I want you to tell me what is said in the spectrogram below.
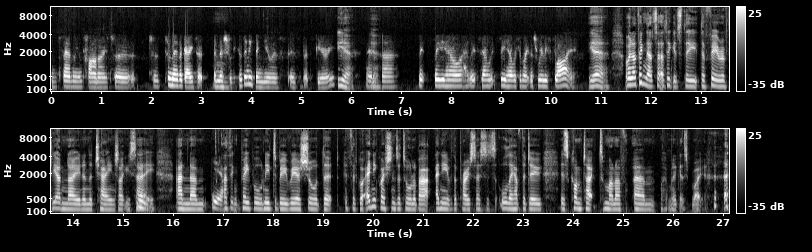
and family and whānau to to, to navigate it initially because anything new is, is a bit scary, Yeah. and Yeah. uh, let's see how let's how let's see how we can make this really fly. Yeah, I mean, I think that's. I think it's the the fear of the unknown and the change, like you say, and um, Yeah. I think people need to be reassured that if they've got any questions at all about any of the processes, all they have to do is contact Mana. Um, I'm going to get this right.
